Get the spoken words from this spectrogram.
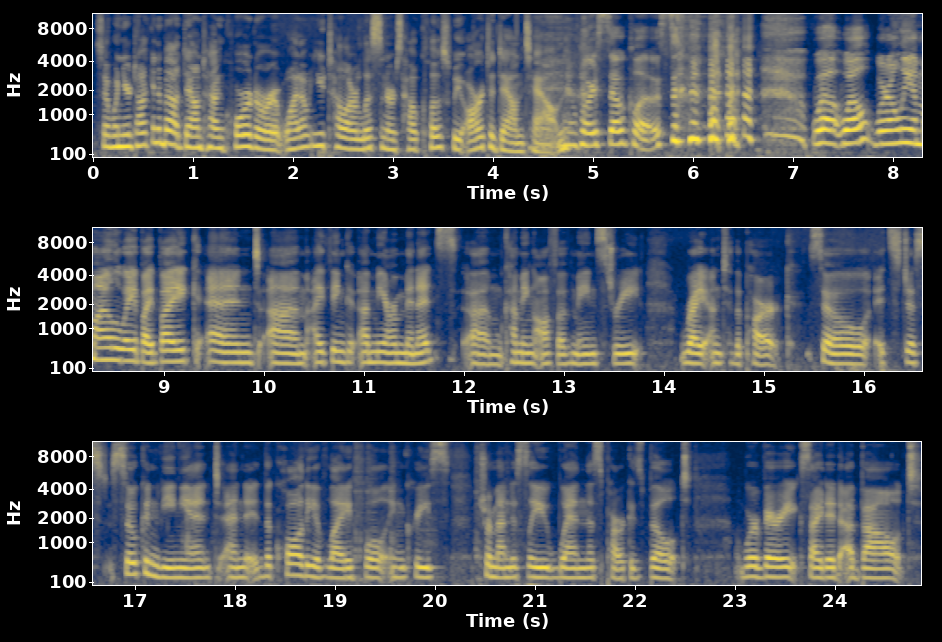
So, when you're talking about downtown corridor, why don't you tell our listeners how close we are to downtown? we're so close. well, well, we're only a mile away by bike, and um, I think a mere minutes um, coming off of Main Street right onto the park. So it's just so convenient, and the quality of life will increase tremendously when this park is built. We're very excited about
